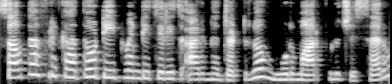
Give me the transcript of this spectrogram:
సౌత్ ఆఫ్రికాతో టీ ట్వంటీ సిరీస్ ఆడిన జట్టులో మూడు మార్పులు చేశారు.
